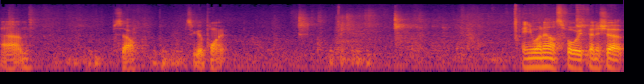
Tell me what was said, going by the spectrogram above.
Um, so, it's a good point. Anyone else before we finish up?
